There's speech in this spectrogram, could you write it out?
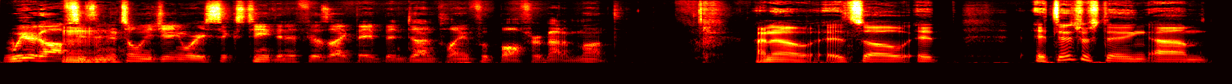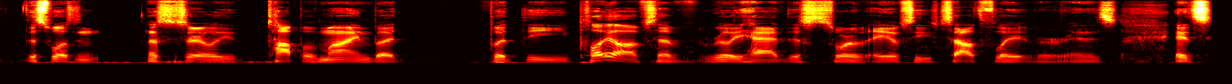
weird offseason. Mm-hmm. It's only January 16th, and it feels like they've been done playing football for about a month. I know. So it it's interesting. Um, this wasn't necessarily top of mind, but but the playoffs have really had this sort of AFC South flavor, and it's it's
